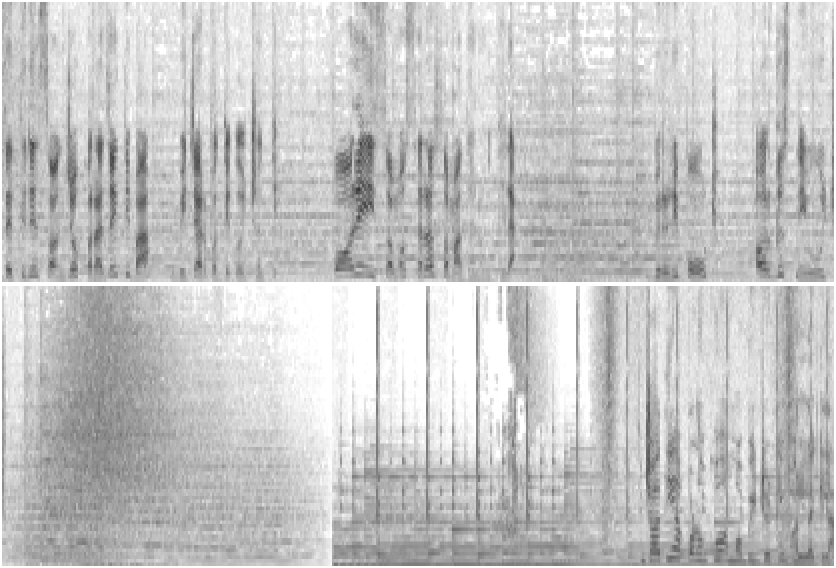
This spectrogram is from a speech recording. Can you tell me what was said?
ସେଥିରେ ସଂଯୋଗ କରାଯାଇଥିବା ବିଚାରପତି କହିଛନ୍ତି ପରେ ଏହି ସମସ୍ୟାର ସମାଧାନ ହୋଇଥିଲା ବ୍ୟୁରୋ ରିପୋର୍ଟ ଅର୍ଗସ୍ ନ୍ୟୁଜ୍ जदि आपंक आम भिडी भल लगा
